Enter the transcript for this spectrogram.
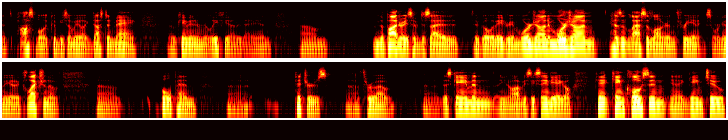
it's possible it could be somebody like Dustin May, who came in in relief the other day. And um, the Padres have decided to go with Adrian Morejon, and Morejon hasn't lasted longer than three innings. So we're going to get a collection of uh, bullpen uh, pitchers uh, throughout uh, this game. And, you know, obviously San Diego came close in uh, game two,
